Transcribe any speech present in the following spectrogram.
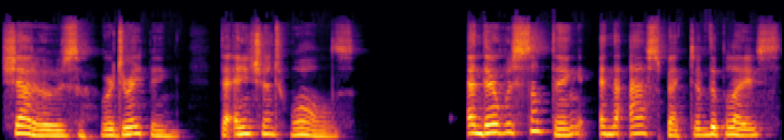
Shadows were draping the ancient walls. And there was something in the aspect of the place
